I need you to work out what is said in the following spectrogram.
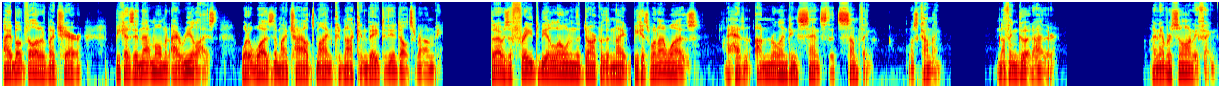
I about fell out of my chair because in that moment I realized what it was that my child's mind could not convey to the adults around me. That I was afraid to be alone in the dark of the night because when I was, I had an unrelenting sense that something was coming. Nothing good either. I never saw anything,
